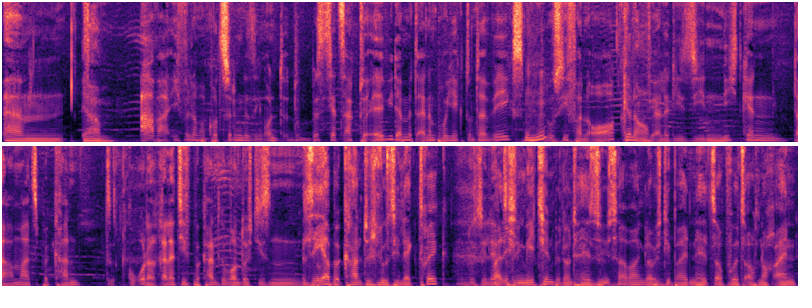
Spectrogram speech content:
Ähm, Ja. Aber ich will noch mal kurz zu dem Gesingen. Und du bist jetzt aktuell wieder mit einem Projekt unterwegs, mit Lucy van Org. Genau. Für alle, die sie nicht kennen, damals bekannt oder relativ bekannt geworden durch diesen Sehr bekannt durch Lucy Electric, Lucy weil ich Electric. ein Mädchen bin und Hey Süßer waren, glaube ich, die beiden Hits, obwohl es auch noch ein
